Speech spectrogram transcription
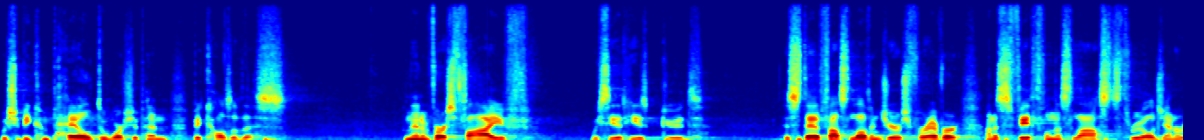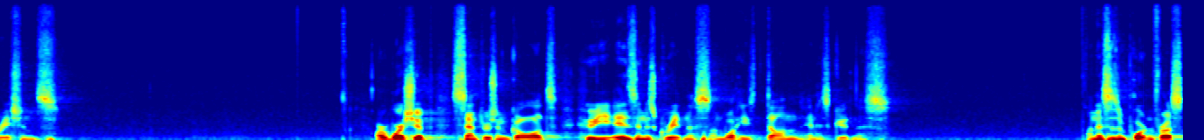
We should be compelled to worship Him because of this. And then in verse 5, we see that He is good. His steadfast love endures forever, and His faithfulness lasts through all generations. Our worship centers on God, who He is in His greatness, and what He's done in His goodness. And this is important for us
